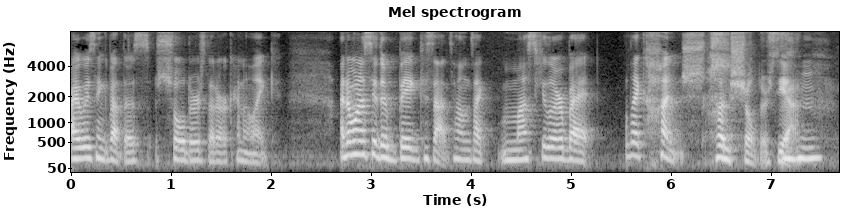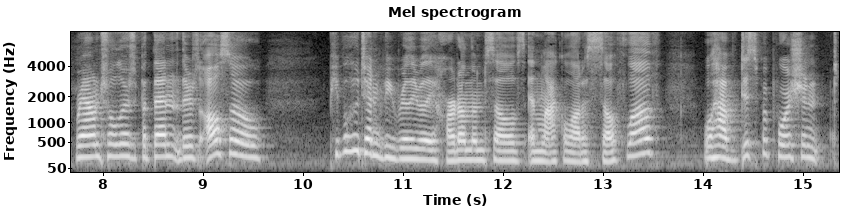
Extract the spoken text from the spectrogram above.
I always think about those shoulders that are kind of like. I don't want to say they're big because that sounds like muscular, but like hunched. Hunched shoulders, yeah, Mm-hmm. round shoulders. But then there's also people who tend to be really, really hard on themselves and lack a lot of self love will have disproportionate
